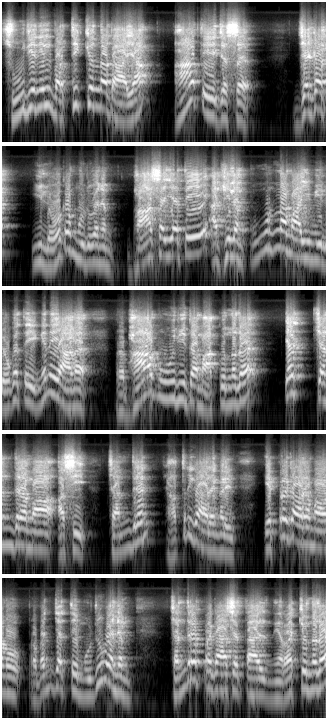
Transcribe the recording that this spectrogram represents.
സൂര്യനിൽ വർത്തിക്കുന്നതായ ആ തേജസ് ജഗത് ഈ ലോകം മുഴുവനും ഭാഷയത്തെ അഖിലം പൂർണമായും ഈ ലോകത്തെ എങ്ങനെയാണ് പ്രഭാപൂരിതമാക്കുന്നത്? യത് ചന്ദ്രമാ അസി. ചന്ദ്രൻ രാത്രികാലങ്ങളിൽ എപ്രകാരമാണോ പ്രപഞ്ചത്തെ മുഴുവനും ചന്ദ്രപ്രകാശത്താൽ നിറയ്ക്കുന്നത്?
